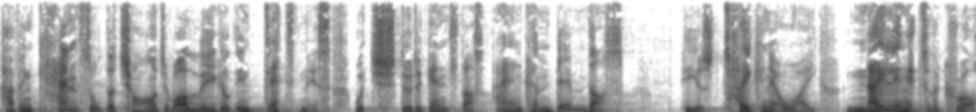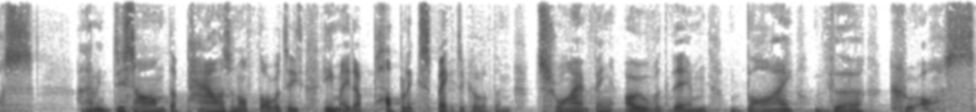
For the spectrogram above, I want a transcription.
having cancelled the charge of our legal indebtedness, which stood against us and condemned us. He has taken it away, nailing it to the cross. And having disarmed the powers and authorities, he made a public spectacle of them, triumphing over them by the cross.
